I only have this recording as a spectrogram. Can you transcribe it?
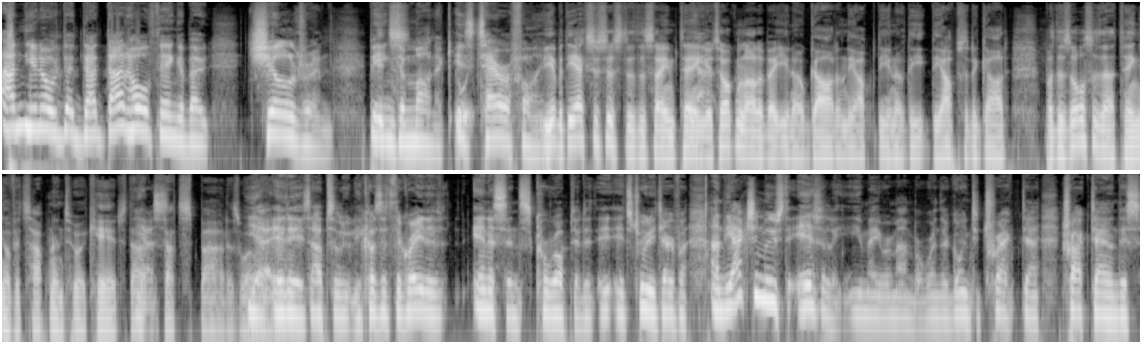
And you know that that that whole thing about children being It's- demonic is terrifying. Yeah, but The Exorcist is the same thing. Yeah. You're talking a lot about you know God and the op- you know the, the opposite of God, but there's also that thing of it's happening to a kid. That Yes. that's bad as well. Yeah, it is absolutely because it's the greatest innocence corrupted. It, it- it's truly terrifying. And the action moves to Italy. You may remember when they're going to track down track down this,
